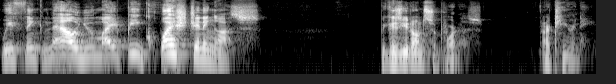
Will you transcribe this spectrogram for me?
we think now you might be questioning us because you don't support us, our tyranny.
